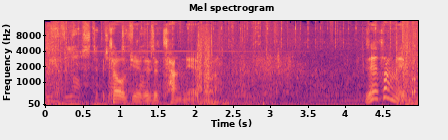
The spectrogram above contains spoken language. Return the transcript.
We have lost I told you, there's a tank nearby. Is there a tank nearby?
